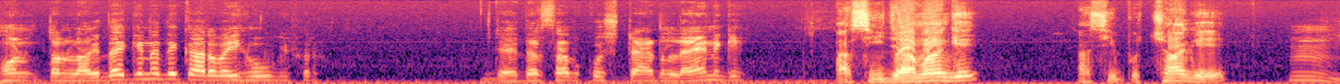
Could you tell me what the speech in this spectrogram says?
ਹੁਣ ਤੁਹਾਨੂੰ ਲੱਗਦਾ ਕਿ ਇਹਨਾਂ ਤੇ ਕਾਰਵਾਈ ਹੋਊਗੀ ਫਿਰ? ਜੈਦਰ ਸਾਹਿਬ ਕੁਝ ਸਟੈਂਡ ਲੈਣਗੇ? ਅਸੀਂ ਜਾਵਾਂਗੇ ਅਸੀਂ ਪੁੱਛਾਂਗੇ। ਹੂੰ।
